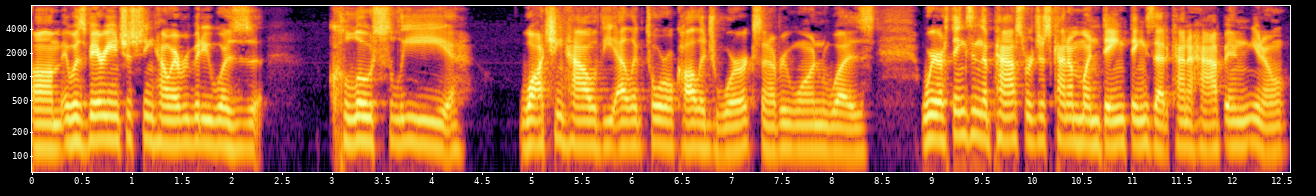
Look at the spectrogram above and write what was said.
Um, it was very interesting how everybody was closely watching how the electoral college works, and everyone was where things in the past were just kind of mundane things that kind of happen, you know,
